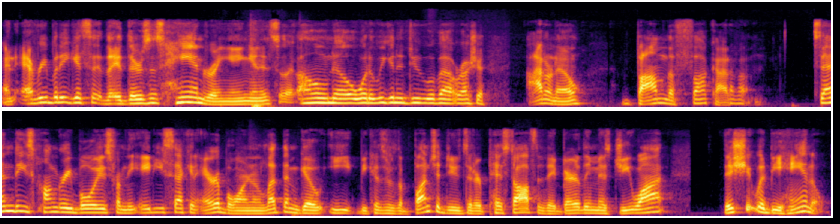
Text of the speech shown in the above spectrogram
and everybody gets it. they- There's this hand wringing, and it's like, oh no, what are we going to do about Russia? I don't know. Bomb the fuck out of them. Send these hungry boys from the 82nd Airborne and let them go eat because there's a bunch of dudes that are pissed off that they barely missed GWOT. This shit would be handled.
